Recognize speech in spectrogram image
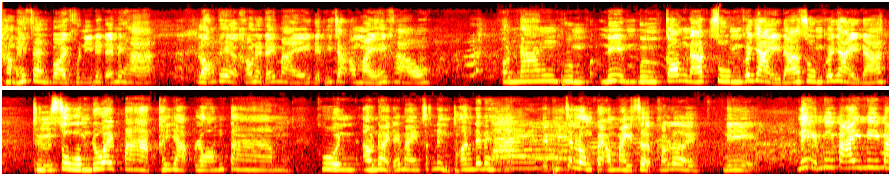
ทำให้แฟนบอยคนนี้หน่อยได้ไหมฮะ ร้องเพลงกับเขาหน่อยได้ไหม เดี๋ยวพี่จะเอาไมค์ให้เขาเขานั่งพึมนี่มือกล้องนะ ซูมก็ใหญ่นะ ซูมก็ใหญ่นะ ถือซูมด้วยปากขยับร้องตาม คุณเอาหน่อยได้ไหมสักหนึ่งท่อนได้ไหมฮะ ได้ เดี๋ยวพี่จะลงไปเอาไมค์เสิร์ฟเขาเลย นี่ นี่มีไมค์มีไม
